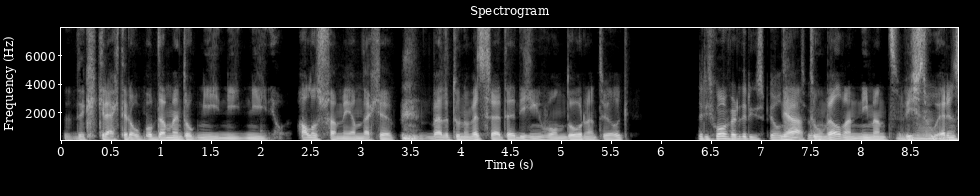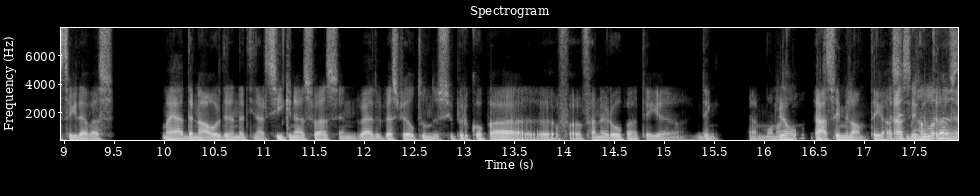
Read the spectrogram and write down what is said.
eh, je krijgt er op, op dat moment ook niet, niet, niet alles van mee, omdat je... We hadden toen een wedstrijd, hè, die ging gewoon door natuurlijk. Er is gewoon verder gespeeld. Ja, toen wel, want niemand wist hoe ernstig dat was. Maar ja, daarna hoorde men dat hij naar het ziekenhuis was. En wij, wij speelden toen de Supercoppa eh, of van Europa tegen, ik denk, ja, Monaco. Ja, AC Milan. Tegen AC, AC Milan, Milan, trouwens.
